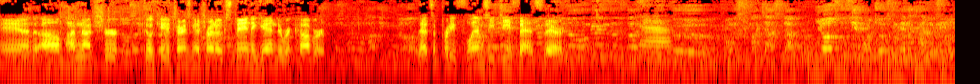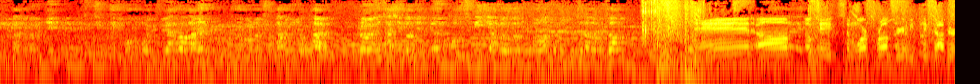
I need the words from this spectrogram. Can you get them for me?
And um, I'm not sure. Okay, Terran's going to try to expand again to recover. That's a pretty flimsy defense there. And um, okay, some more probes are going to be picked off here.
